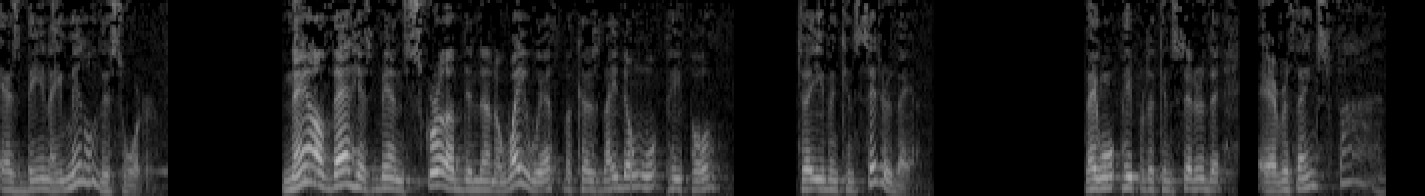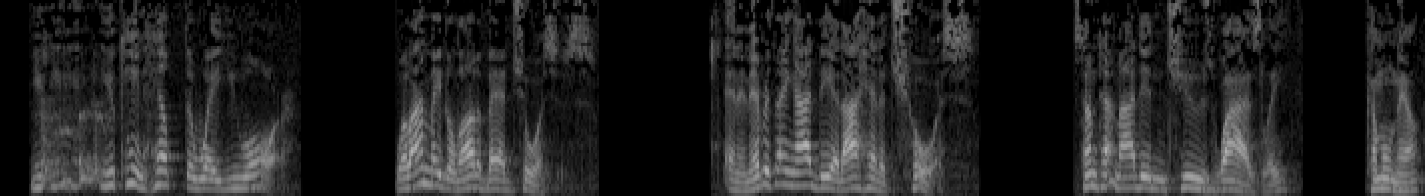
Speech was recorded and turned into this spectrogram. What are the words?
as being a mental disorder. Now that has been scrubbed and done away with because they don't want people to even consider that. They want people to consider that everything's fine. You, you, can't help the way you are. Well, I made a lot of bad choices. And in everything I did, I had a choice. Sometimes I didn't choose wisely. Come on now.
